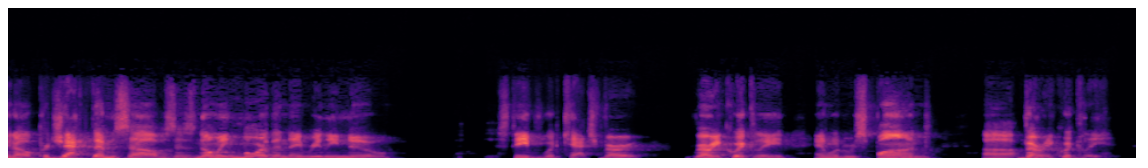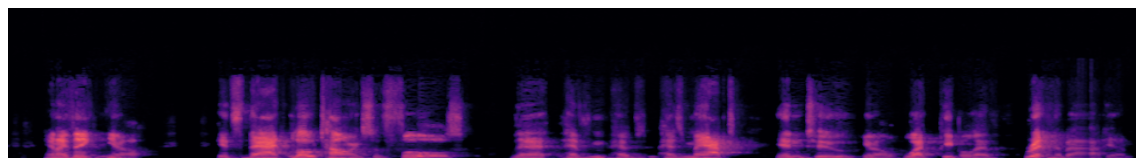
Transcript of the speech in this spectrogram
you know project themselves as knowing more than they really knew Steve would catch very very quickly and would respond uh, very quickly. And I think, you know, it's that low tolerance of fools that have, have has mapped into, you know, what people have written about him.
